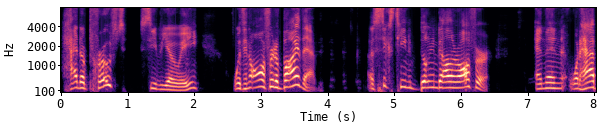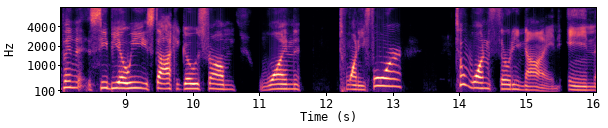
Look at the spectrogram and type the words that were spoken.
had approached CBOE with an offer to buy them, a $16 billion offer. And then what happened? CBOE stock goes from 124 to 139 in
